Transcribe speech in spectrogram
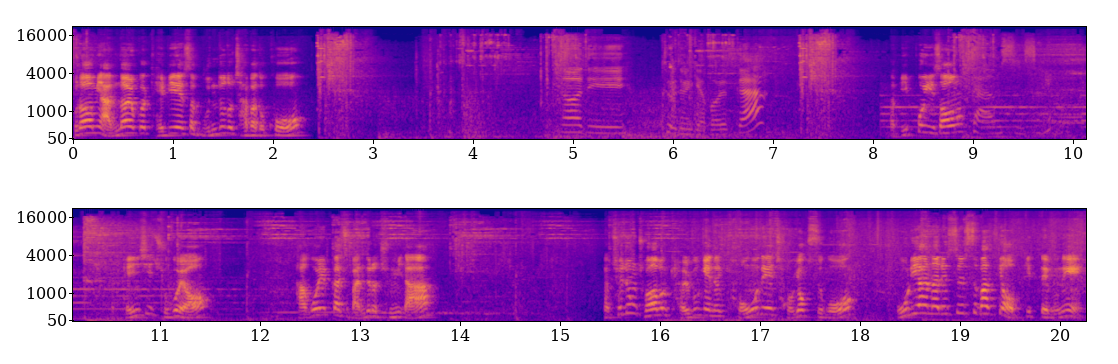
브라움이 안 나올 걸 대비해서 문도도 잡아놓고 어디 두들겨 볼까? 자, 미포 이성 다음 순서는 벤시 주고요. 가고일까지 만들어 줍니다. 자, 최종 조합은 결국에는 경호대의 저격수고 오리아나를 쓸 수밖에 없기 때문에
